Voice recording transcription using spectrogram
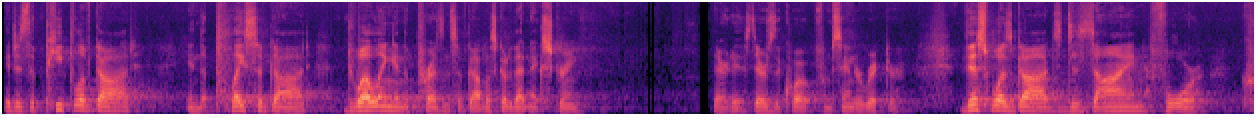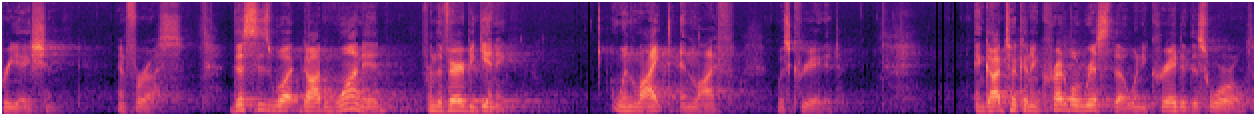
It is the people of God in the place of God, dwelling in the presence of God. Let's go to that next screen. There it is. There's the quote from Sandra Richter. This was God's design for creation and for us. This is what God wanted from the very beginning when light and life was created. And God took an incredible risk, though, when He created this world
